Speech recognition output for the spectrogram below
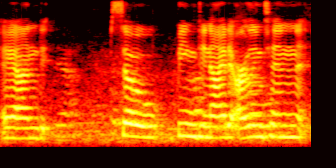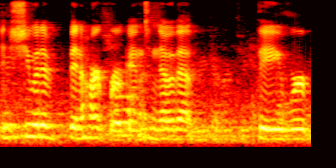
And so being denied at Arlington, she would have been heartbroken to know that they were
